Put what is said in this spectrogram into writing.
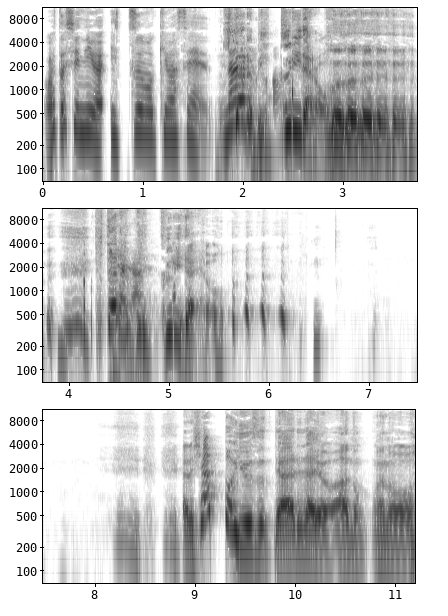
私には一通も来ません。来たらびっくりだろ 来たらびっくりだよ。あの、100歩譲ってあれだよ。あの、あの、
